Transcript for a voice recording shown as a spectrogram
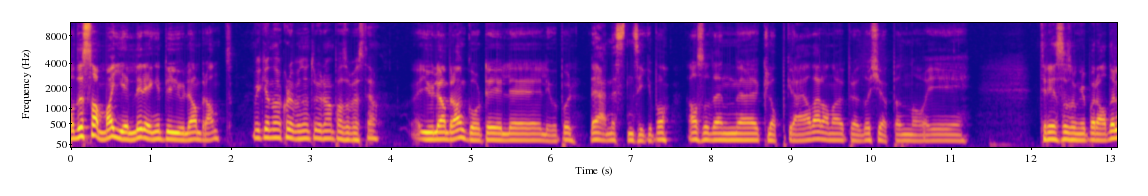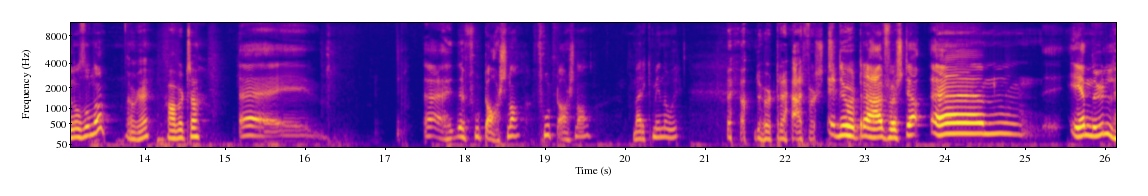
Og det samme gjelder egentlig Julian Brandt. Hvilken av klubbene tror du han passer best i? Ja? Julian Brandt går til eh, Liverpool. Det er jeg nesten sikker på. Altså den uh, Klopp-greia der. Han har jo prøvd å kjøpe den nå i tre sesonger på rad eller noe sånt. da. Ok. Havertz, da? Eh, eh, det er fort Arsenal. Fort Arsenal. Merk mine ord. Du hørte det her først. Du hørte det her først, ja. Ehm, 1-0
